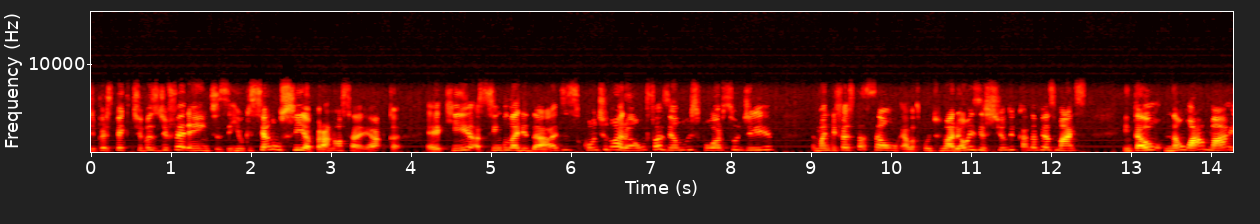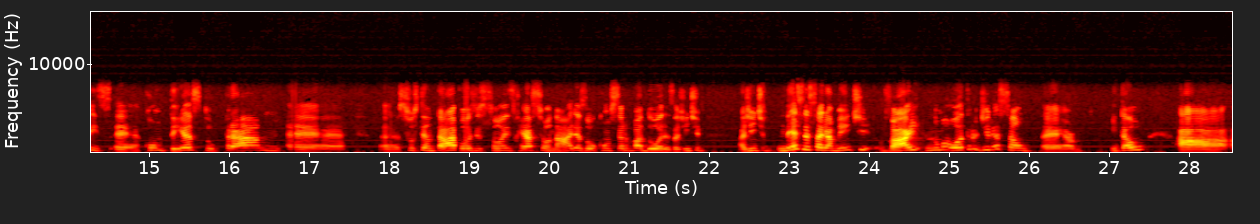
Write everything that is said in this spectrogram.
de perspectivas diferentes e o que se anuncia para a nossa época é que as singularidades continuarão fazendo um esforço de manifestação, elas continuarão existindo e cada vez mais. Então, não há mais é, contexto para é, é, sustentar posições reacionárias ou conservadoras. A gente, a gente necessariamente vai numa outra direção. É, então, a,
